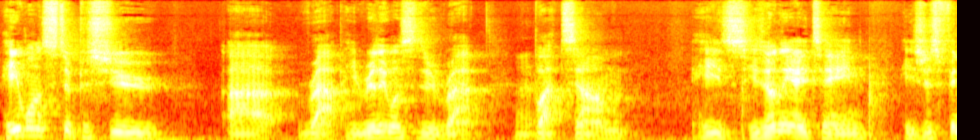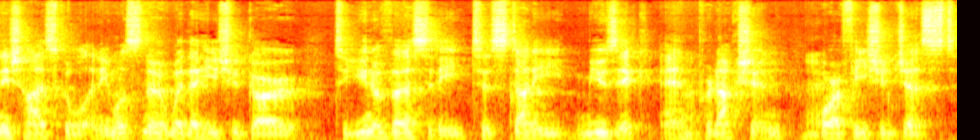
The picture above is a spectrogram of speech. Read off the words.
He wants to pursue uh, rap. He really wants to do rap, Yeah. but um, he's he's only eighteen. He's just finished high school, and he wants to know whether he should go to university to study music and Yeah. production, Yeah. or if he should just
